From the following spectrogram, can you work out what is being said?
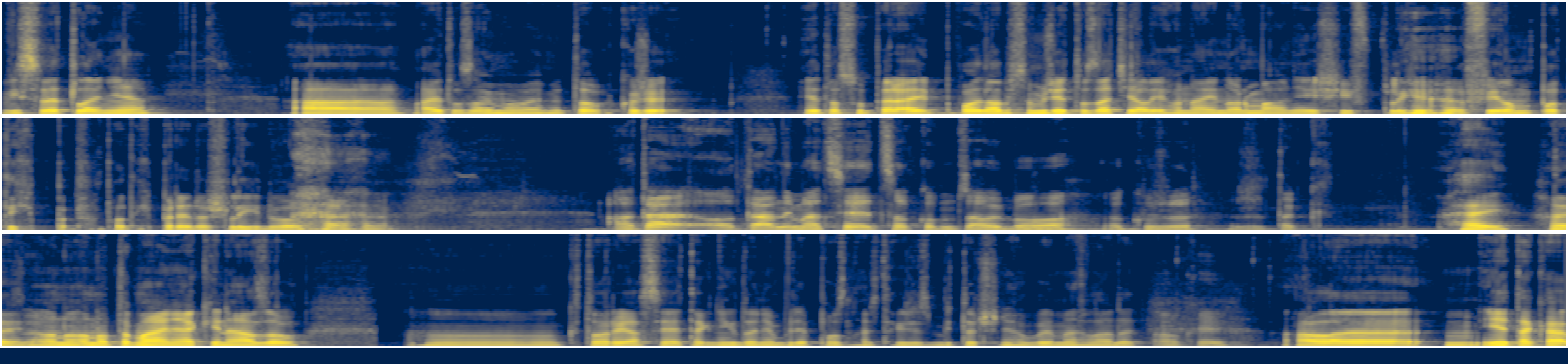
vysvetlenia a, a je to zaujímavé, je to akože je to super. Aj povedal by som, že je to zatiaľ jeho najnormálnejší film po tých, po tých predošlých dvoch. A tá, tá animácia je celkom zaujímavá, akože, že tak... Hej, hej, ono, ono to má aj nejaký názov, uh, ktorý asi aj tak nikto nebude poznať, takže zbytočne ho budeme hľadať. Okay. Ale mm, je taká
